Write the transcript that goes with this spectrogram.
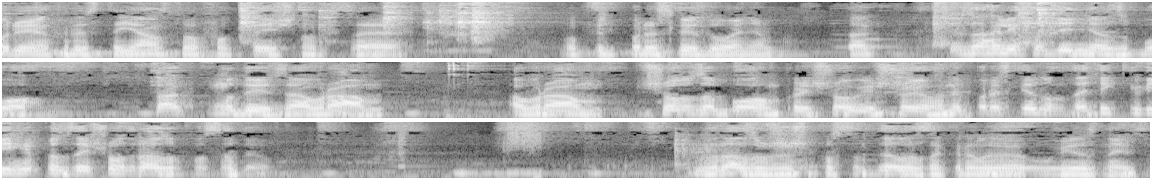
Історія християнства фактично це ну, під переслідуваннями. Так? І взагалі ходіння з Богом. Так, ну дивіться, Авраам. Авраам пішов за Богом, прийшов і що його не переслідував, та тільки в Єгипет зайшов, зразу посадив. Зразу вже ж посадили, закрили у в'язницю.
